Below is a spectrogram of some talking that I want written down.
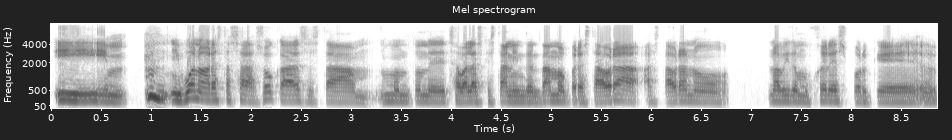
Y, bueno, ahora está Sara Socas, está un montón de chavalas que están intentando, pero hasta ahora, hasta ahora no, no ha habido mujeres porque,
